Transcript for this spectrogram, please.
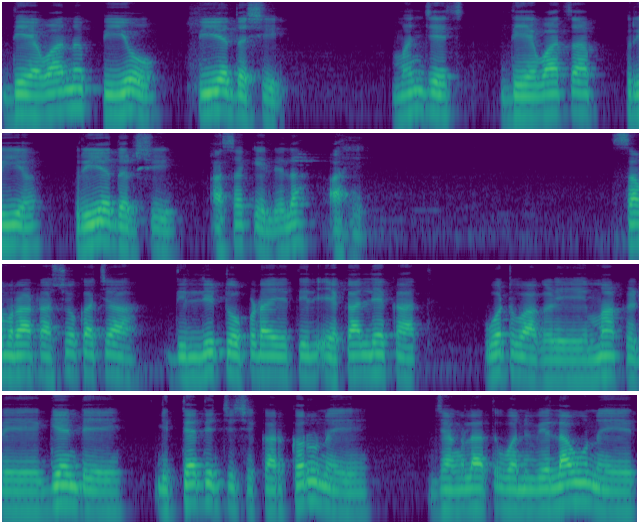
देवानं पियो पियदशी म्हणजेच देवाचा प्रिय प्रियदर्शी असा केलेला आहे. सम्राट अशोकाच्या दिल्ली टोपडा येथील एका लेखात वटवागळे माकडे गेंडे इत्यादींची शिकार करू नये जंगलात वनवे लावू नयेत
